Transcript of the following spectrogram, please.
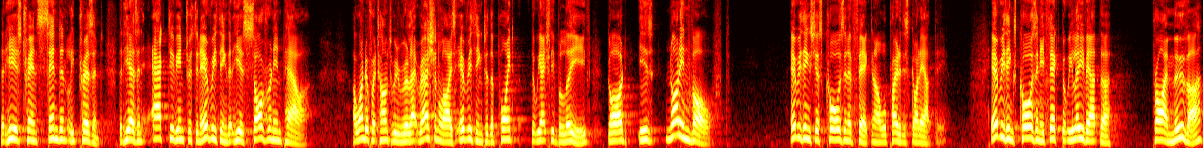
That He is transcendently present, that He has an active interest in everything, that He is sovereign in power. I wonder if at times we rationalize everything to the point that we actually believe God is not involved. Everything's just cause and effect, and I will pray to this God out there. Everything's cause and effect, but we leave out the prime mover,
